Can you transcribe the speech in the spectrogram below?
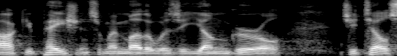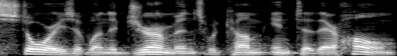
occupation. So my mother was a young girl. She tells stories of when the Germans would come into their home.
